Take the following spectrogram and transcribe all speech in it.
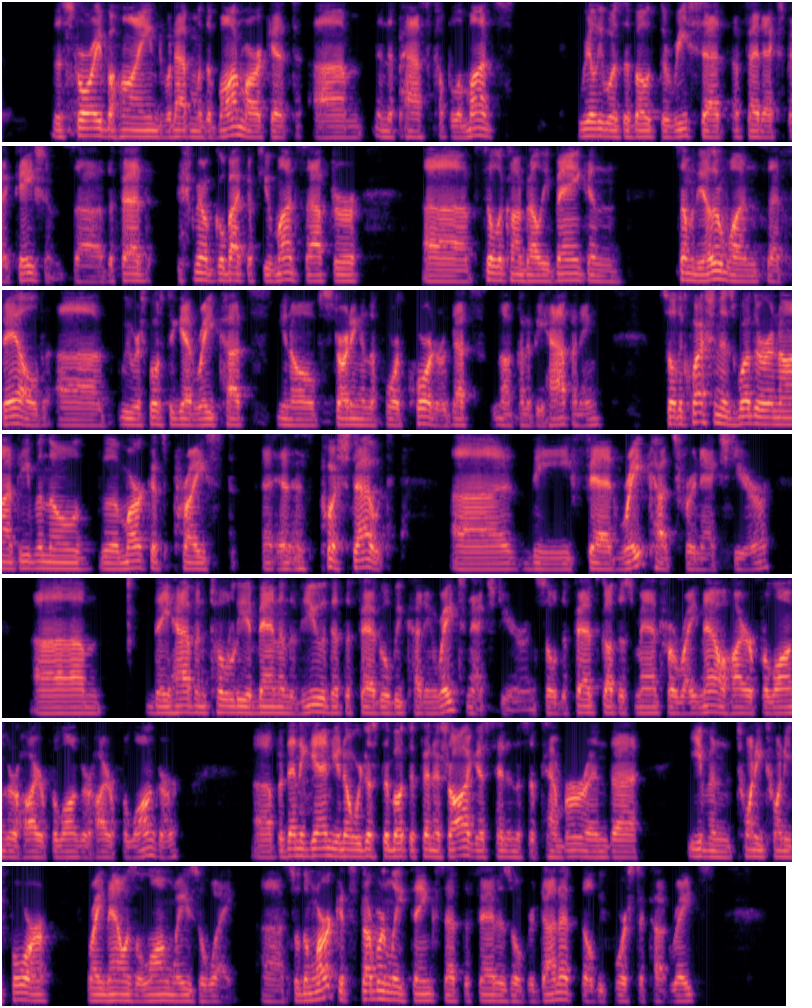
the story behind what happened with the bond market um, in the past couple of months really was about the reset of Fed expectations. Uh, the Fed, if you go back a few months after uh, Silicon Valley Bank and some of the other ones that failed, uh, we were supposed to get rate cuts, you know, starting in the fourth quarter. That's not going to be happening. So the question is whether or not, even though the market's priced uh, has pushed out uh, the Fed rate cuts for next year, um, they haven't totally abandoned the view that the Fed will be cutting rates next year. And so the Fed's got this mantra right now higher for longer, higher for longer, higher for longer. Uh, but then again, you know, we're just about to finish August, head into September, and uh, even 2024 right now is a long ways away. Uh, so the market stubbornly thinks that the Fed has overdone it. They'll be forced to cut rates.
